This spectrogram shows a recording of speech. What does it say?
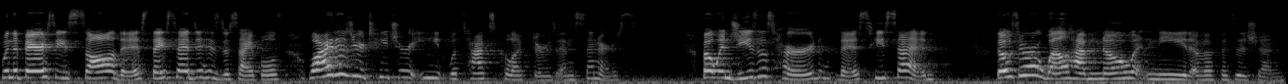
When the Pharisees saw this, they said to his disciples, Why does your teacher eat with tax collectors and sinners? But when Jesus heard this, he said, Those who are well have no need of a physician,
